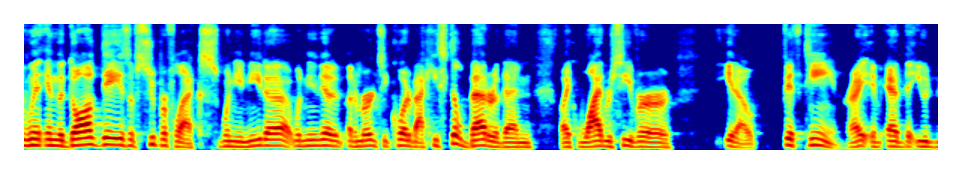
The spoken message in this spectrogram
in the dog days of Superflex, when you need a when you need a, an emergency quarterback, he's still better than like wide receiver, you know, 15, right? If, if, that you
